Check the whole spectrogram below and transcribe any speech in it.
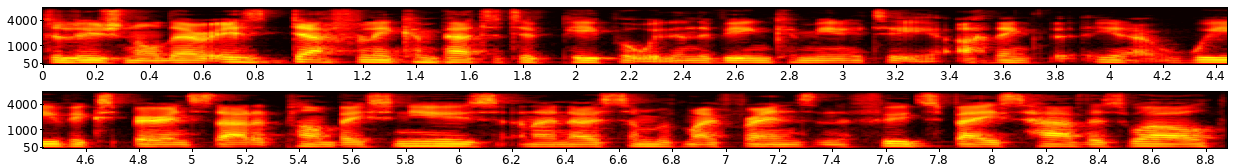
delusional. There is definitely competitive people within the vegan community. I think that you know we've experienced that at Plant Based News, and I know some of my friends in the food space have as well.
